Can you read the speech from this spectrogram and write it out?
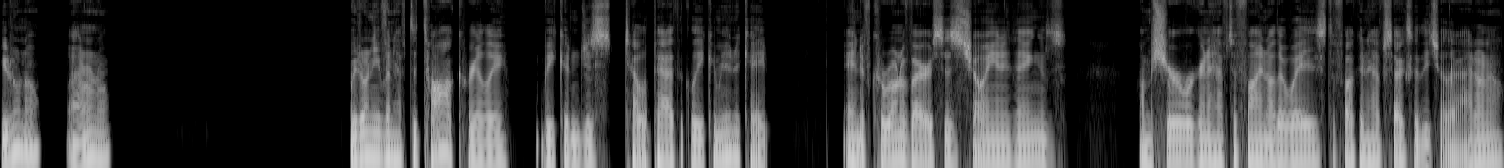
You don't know. I don't know. We don't even have to talk, really. We can just telepathically communicate. And if coronavirus is showing anything, I'm sure we're going to have to find other ways to fucking have sex with each other. I don't know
